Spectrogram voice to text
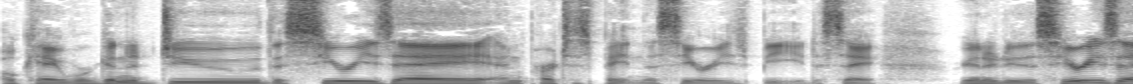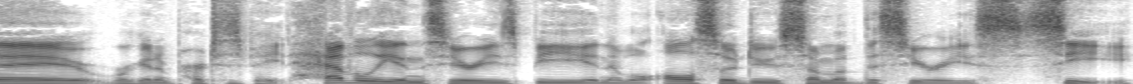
okay, we're going to do the Series A and participate in the Series B. To say, we're going to do the Series A, we're going to participate heavily in the Series B, and then we'll also do some of the Series C.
